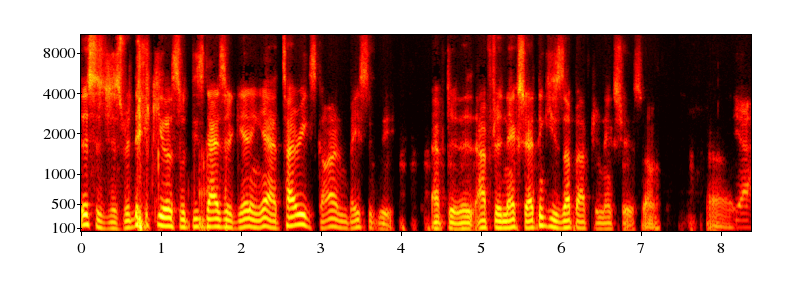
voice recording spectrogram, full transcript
This is just ridiculous what these guys are getting. Yeah, Tyreek's gone basically after the after next year. I think he's up after next year. So, uh, Yeah,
